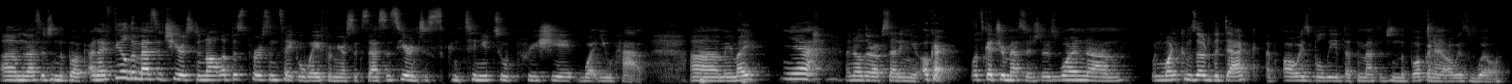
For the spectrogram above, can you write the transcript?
um, the message in the book. And I feel the message here is to not let this person take away from your successes here and to continue to appreciate what you have. Um, you might, yeah, I know they're upsetting you. Okay, let's get your message. There's one, um, when one comes out of the deck, I've always believed that the message in the book and I always will.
